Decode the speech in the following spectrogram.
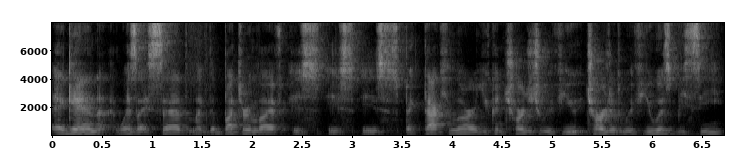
Again, as I said, like the battery life is is is spectacular. You can charge it with you charge it with USB-C.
